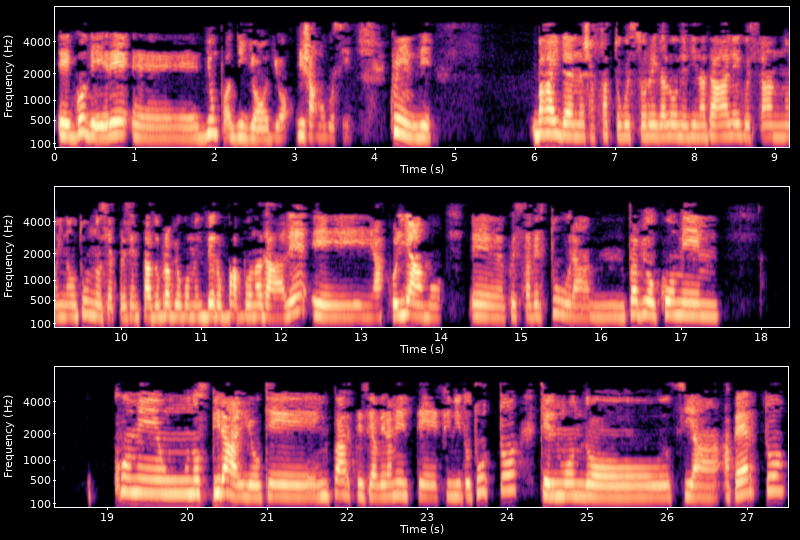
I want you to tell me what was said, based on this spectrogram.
e godere eh, di un po' di iodio, diciamo così. Quindi Biden ci ha fatto questo regalone di Natale, quest'anno in autunno si è presentato proprio come il vero Babbo Natale e accogliamo eh, questa apertura mh, proprio come come uno spiraglio che in parte sia veramente finito tutto, che il mondo sia aperto,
